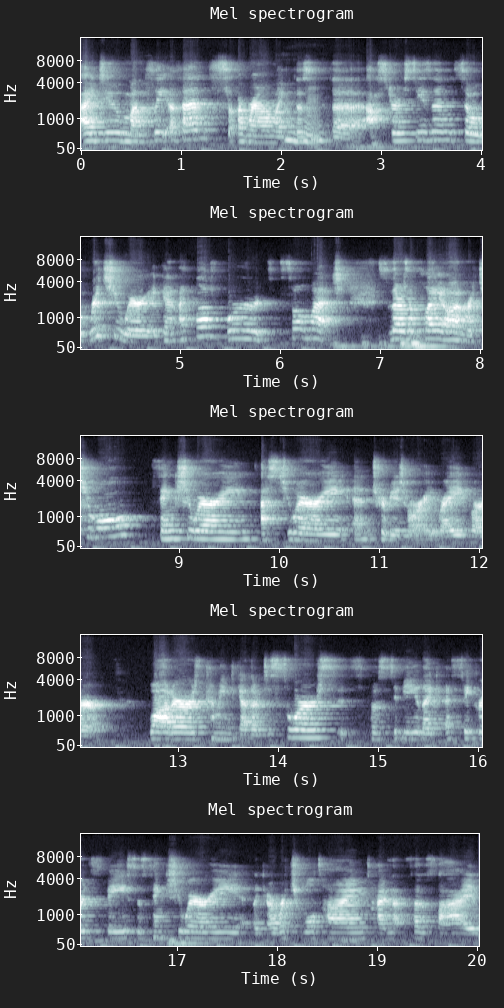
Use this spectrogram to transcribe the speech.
I do monthly events around like this mm-hmm. the astro season. So rituary again, I love words so much. So there's a play on ritual, sanctuary, estuary, and tributary, right? Where waters coming together to source. It's supposed to be like a sacred space, a sanctuary, like a ritual time, time that's set aside.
